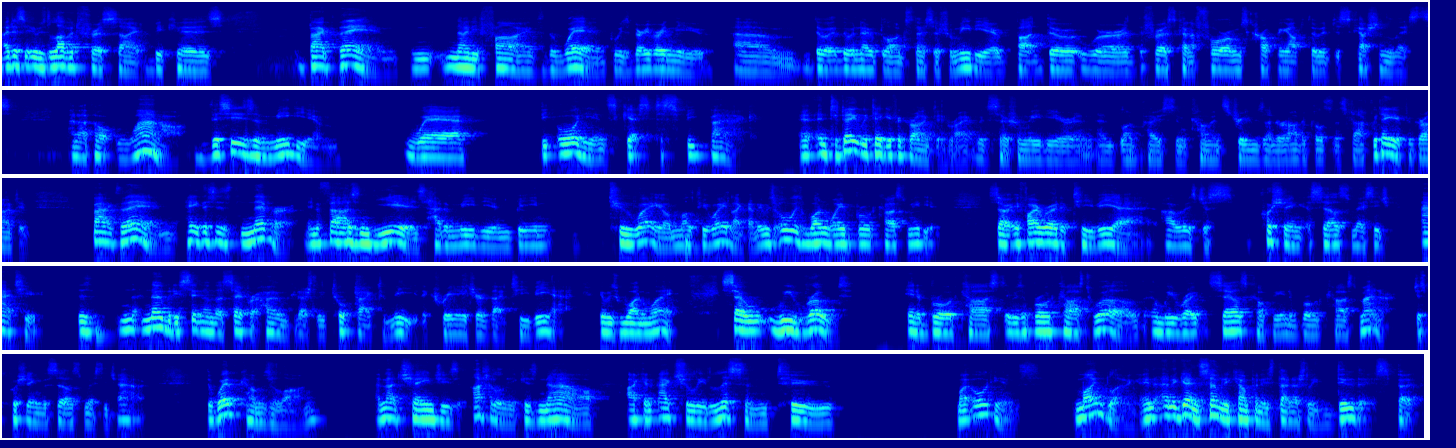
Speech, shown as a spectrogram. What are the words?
I just it was love at first sight because back then in 95 the web was very very new um, there, were, there were no blogs no social media but there were the first kind of forums cropping up there were discussion lists and i thought wow this is a medium where the audience gets to speak back. And, and, today we take it for granted, right? With social media and, and blog posts and comment streams under articles and stuff, we take it for granted. Back then, hey, this is never in a thousand years had a medium been two way or multi way like that. It was always one way broadcast medium. So if I wrote a TV ad, I was just pushing a sales message at you there's n- nobody sitting on the sofa at home could actually talk back to me, the creator of that TV ad. It was one way. So we wrote in a broadcast, it was a broadcast world, and we wrote sales copy in a broadcast manner, just pushing the sales message out. The web comes along, and that changes utterly because now I can actually listen to my audience. Mind blowing. And, and again, so many companies don't actually do this, but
